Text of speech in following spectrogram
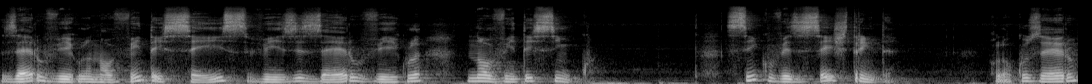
0,96 vezes 0,95. 5 vezes 6, 30. Coloco o zero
